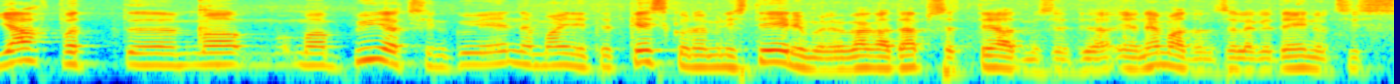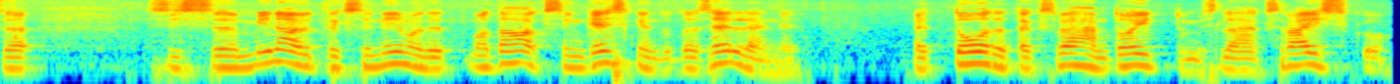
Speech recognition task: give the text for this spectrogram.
jah, vot äh, ma, ma püüaksin, kui enne mainiti, et keskkonnaministeeriumil on väga täpsed teadmised ja, ja nemad on sellega teinud, siis, siis äh, mina ütleksin niimoodi, et ma tahaksin keskenduda selleni, et toodetaks vähem toitu, mis läheks raisku.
